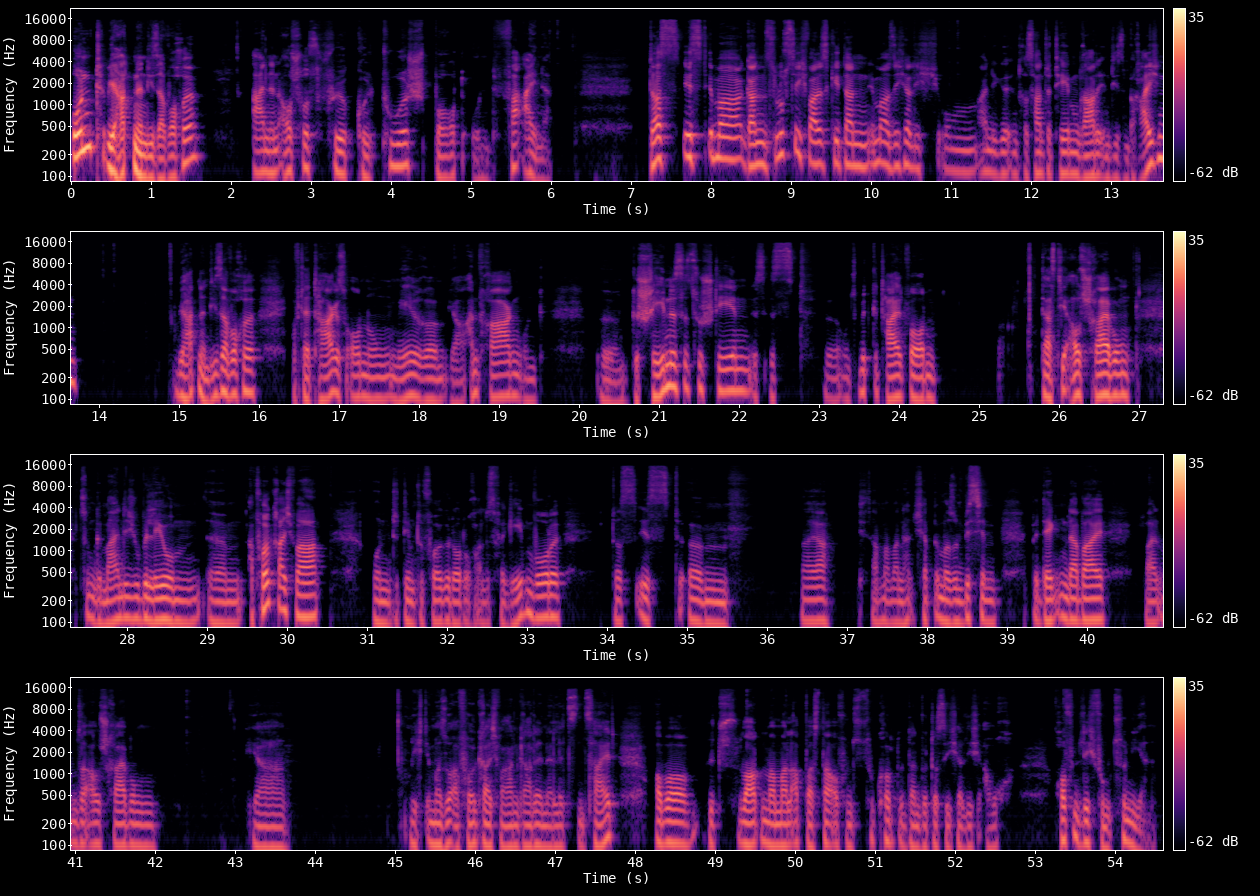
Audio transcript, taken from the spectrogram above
Und wir hatten in dieser Woche einen Ausschuss für Kultur, Sport und Vereine. Das ist immer ganz lustig, weil es geht dann immer sicherlich um einige interessante Themen, gerade in diesen Bereichen. Wir hatten in dieser Woche auf der Tagesordnung mehrere, ja, Anfragen und, äh, Geschehnisse zu stehen. Es ist, äh, uns mitgeteilt worden, dass die Ausschreibung zum Gemeindejubiläum, ähm, erfolgreich war und demzufolge dort auch alles vergeben wurde. Das ist, ähm, na ja ich sage mal, man ich habe immer so ein bisschen Bedenken dabei, weil unsere Ausschreibungen ja nicht immer so erfolgreich waren, gerade in der letzten Zeit. Aber jetzt warten wir mal ab, was da auf uns zukommt und dann wird das sicherlich auch hoffentlich funktionieren.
